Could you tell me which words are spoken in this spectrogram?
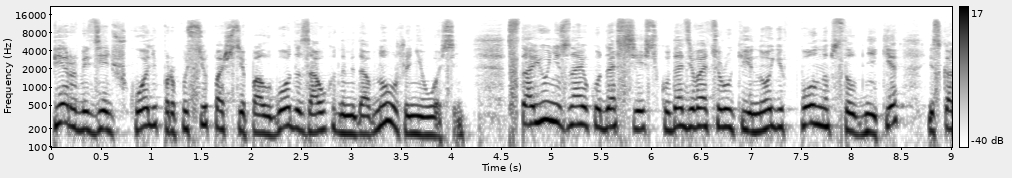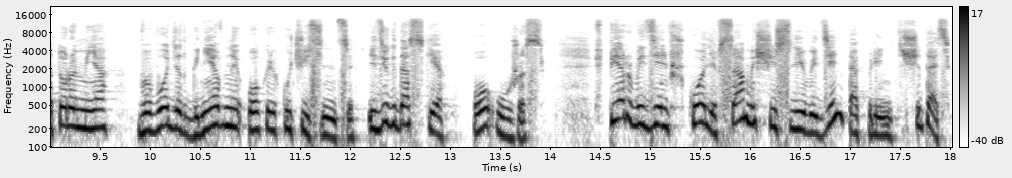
первый день в школе, пропустив почти полгода, за окнами давно уже не осень. Стою, не знаю, куда сесть, куда девать руки и ноги в полном столбнике, из которого меня выводит гневный окрик учительницы. «Иди к доске!» О, ужас! В первый день в школе, в самый счастливый день, так принято считать,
